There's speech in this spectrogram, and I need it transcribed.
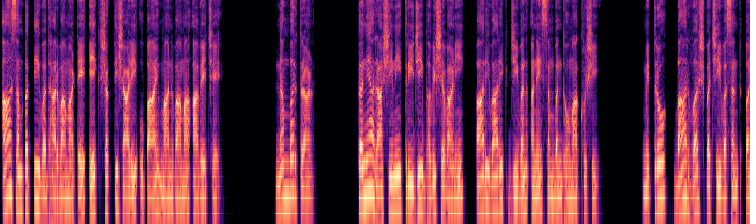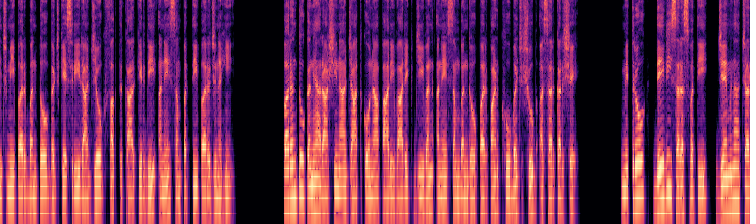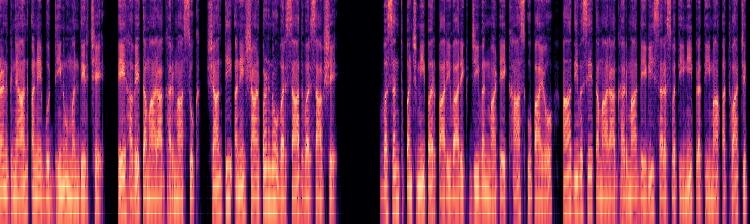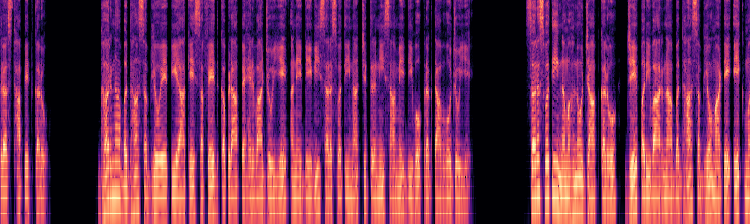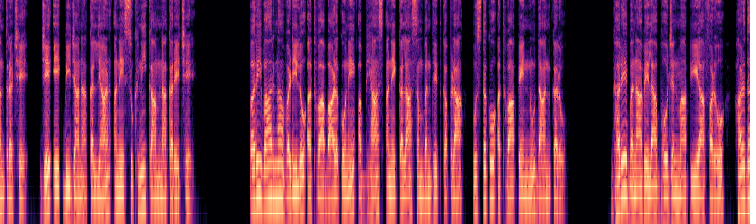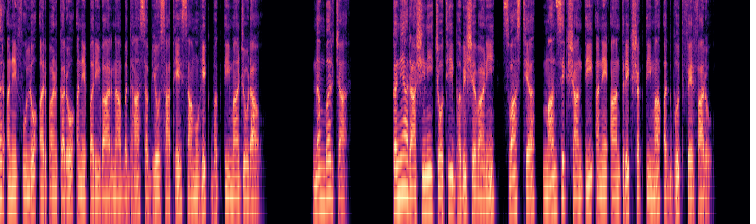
આ સંપત્તિ વધારવા માટે એક શક્તિશાળી ઉપાય માનવામાં આવે છે. નંબર ત્રણ. કન્યા રાશિની ત્રીજી ભવિષ્યવાણી, પારિવારિક જીવન અને સંબંધોમાં ખુશી. મિત્રો, બાર વર્ષ પછી વસંત પંચમી પર બનતો ગજકેસરી રાજયોગ ફક્ત કારકિર્દી અને સંપત્તિ પર જ નહીં. પરંતુ કન્યા રાશિના જાતકોના પારિવારિક જીવન અને સંબંધો પર પણ ખૂબ જ શુભ અસર કરશે. મિત્રો, દેવી સરસ્વતી, જેમના ચરણ જ્ઞાન અને બુદ્ધિનું મંદિર છે, તે હવે તમારા ઘરમાં સુખ, શાંતિ અને શાણપણનો વરસાદ વરસાવશે. વસંત પંચમી પર પારિવારિક જીવન માટે ખાસ ઉપાયો, આ દિવસે તમારા ઘરમાં દેવી સરસ્વતીની પ્રતિમા અથવા ચિત્ર સ્થાપિત કરો. ઘરના બધા સભ્યોએ પીળા કે સફેદ કપડાં પહેરવા જોઈએ અને દેવી સરસ્વતીના ચિત્રની સામે દીવો પ્રગટાવવો જોઈએ. સરસ્વતી નમઃનો જાપ કરો, જે પરિવારના બધા સભ્યો માટે એક મંત્ર છે, જે એકબીજાના કલ્યાણ અને સુખની કામના કરે છે. પરિવારના વડીલો અથવા બાળકોને અભ્યાસ અને કલા સંબંધિત કપડાં, પુસ્તકો અથવા પેનનું દાન કરો. ઘરે બનાવેલા ભોજનમાં પીળા ફળો, હળદર અને ફૂલો અર્પણ કરો અને પરિવારના બધા સભ્યો સાથે સામૂહિક ભક્તિમાં જોડાઓ. નંબર ચાર. કન્યા રાશિની ચોથી ભવિષ્યવાણી, સ્વાસ્થ્ય, માનસિક શાંતિ અને આંતરિક શક્તિમાં અદ્ભુત ફેરફારો.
